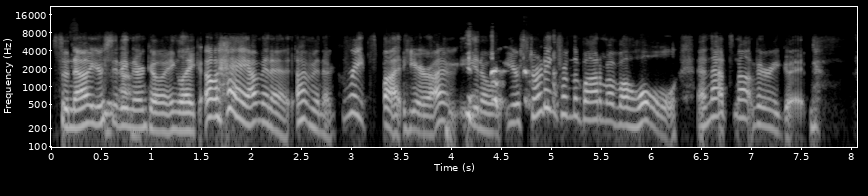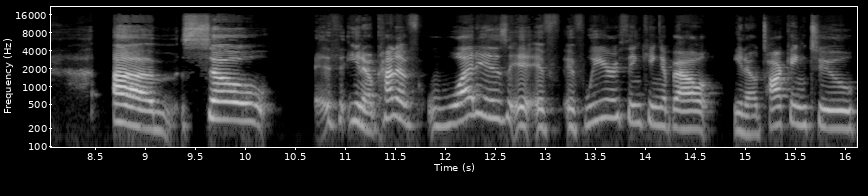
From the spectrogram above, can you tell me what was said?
So now you're yeah. sitting there going like oh hey i'm in a i'm in a great spot here. I you know you're starting from the bottom of a hole and that's not very good. Um so you know kind of what is if if we are thinking about you know talking to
